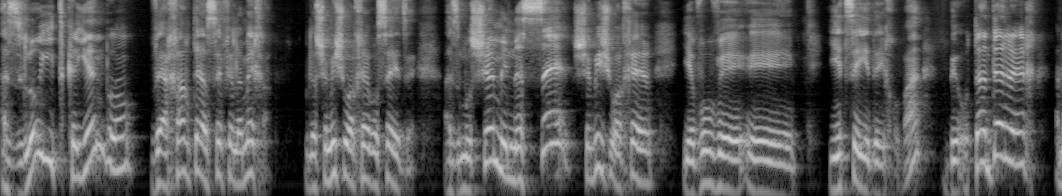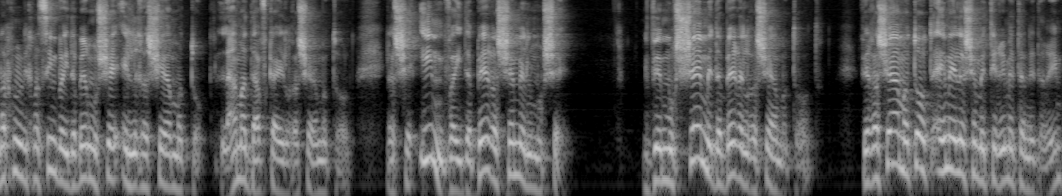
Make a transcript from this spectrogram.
אז לא יתקיים בו ואחר תאסף אל עמך בגלל שמישהו אחר עושה את זה אז משה מנסה שמישהו אחר יבוא ויצא ידי חובה באותה דרך אנחנו נכנסים וידבר משה אל ראשי המטות. למה דווקא אל ראשי המטות? אלא שאם וידבר השם אל משה ומשה מדבר אל ראשי המטות וראשי המטות הם אלה שמתירים את הנדרים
